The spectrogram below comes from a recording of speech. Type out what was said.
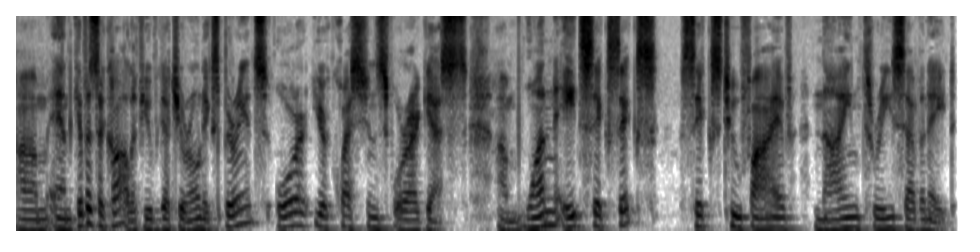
Um, and give us a call if you've got your own experience or your questions for our guests. Um, one eight six six 625 9378.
